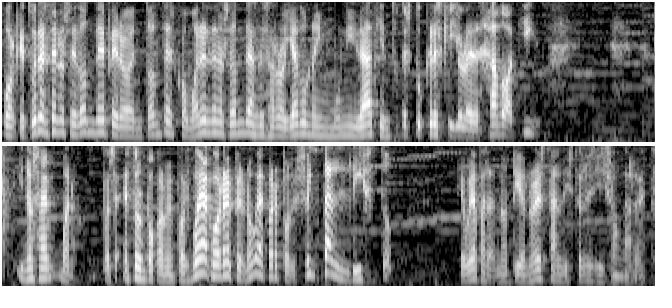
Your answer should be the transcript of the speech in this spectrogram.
porque tú eres de no sé dónde, pero entonces como eres de no sé dónde has desarrollado una inmunidad y entonces tú crees que yo lo he dejado aquí. Y no saben, bueno, pues esto es un poco lo mismo. Pues voy a correr, pero no voy a correr porque soy tan listo que voy a parar. No, tío, no eres tan listo, eres Jason Garrett.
